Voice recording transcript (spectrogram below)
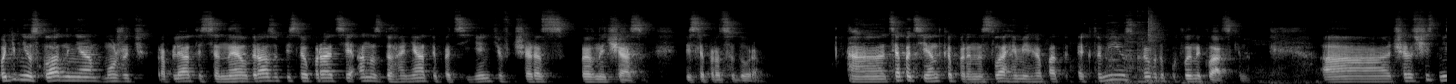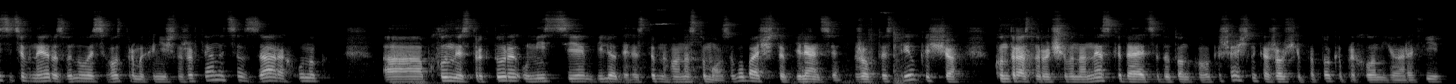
Подібні ускладнення можуть траплятися не одразу після операції, а наздоганяти пацієнтів через певний час після процедури. Ця пацієнтка перенесла гемігепатектомію з приводу пухлини Кларскіна. А, Через 6 місяців в неї розвинулася гостра механічна жовтяниця за рахунок пухлинної структури у місці біля дигестивного анастомозу. Ви бачите в ділянці жовтої стрілки, що контрастна речовина не скидається до тонкого кишечника, жовчні протоки при холангіографії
